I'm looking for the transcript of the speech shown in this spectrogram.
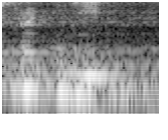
Secondly.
